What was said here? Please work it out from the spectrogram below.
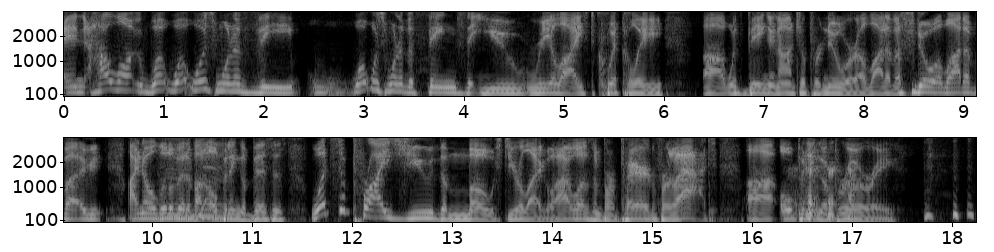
and how long? What what was one of the what was one of the things that you realized quickly? Uh, with being an entrepreneur, a lot of us know a lot of. Uh, I, mean, I know a little bit about opening a business. What surprised you the most? You're like, well, I wasn't prepared for that. Uh, opening a brewery.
